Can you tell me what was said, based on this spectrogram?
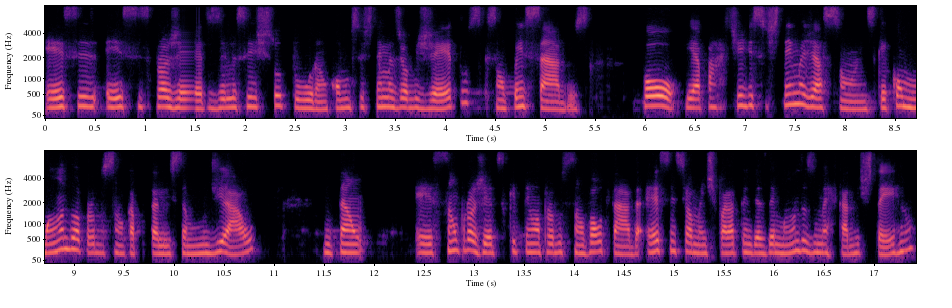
esse, esses projetos eles se estruturam como sistemas de objetos que são pensados por e a partir de sistemas de ações que comandam a produção capitalista mundial. Então, é, são projetos que têm uma produção voltada essencialmente para atender as demandas do mercado externo.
